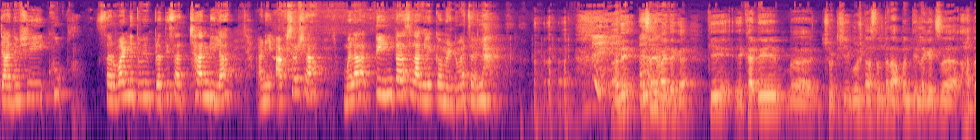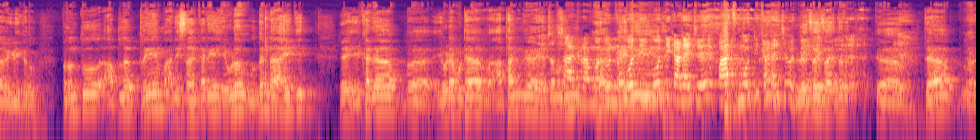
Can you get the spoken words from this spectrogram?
त्या दिवशी खूप सर्वांनी तुम्ही प्रतिसाद छान दिला आणि अक्षरशः मला तीन तास लागले कमेंट वाचायला. आणि कसं आहे माहितीये का की एखादी छोटीशी गोष्ट असेल तर आपण ती लगेच हातावेगळी करू. परंतु आपलं प्रेम आणि सहकार्य एवढं उदंड आहे की एखाद्या एवढ्या मोठ्या अथांग ह्याच्यामधून काहीतरी मोती मोती काढायचे पाच मोती काढायचे होते. वेचायचं आहे. तर त्या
